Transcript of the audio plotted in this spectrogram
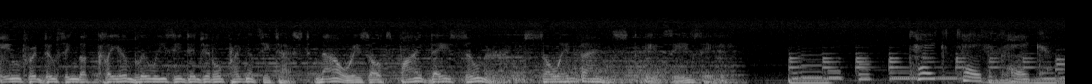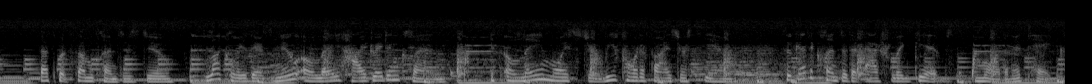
Introducing the Clearblue Easy Digital Pregnancy Test. Now results five days sooner. So advanced, it's easy. Take, take, take. That's what some cleansers do. Luckily, there's new Olay Hydrate and Cleanse. Its Olay Moisture refortifies your skin. So get a cleanser that actually gives more than it takes.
